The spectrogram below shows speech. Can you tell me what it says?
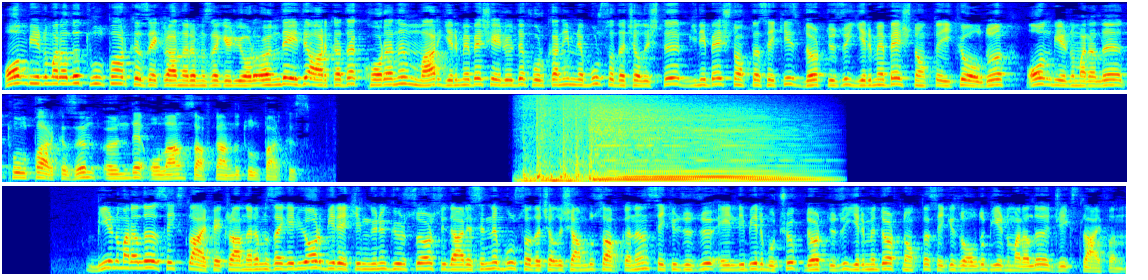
...11 numaralı Tulpar Kız ekranlarımıza geliyor. Öndeydi. Arkada Koran'ım var. 25 Eylül'de Furkan İmle Bursa'da çalıştı. 1005.8, 400'ü 25.2 oldu. 11 numaralı Tulpar Kız'ın önde olan safkandı Tulpar Kız. Bir numaralı Six Life ekranlarımıza geliyor. 1 Ekim günü Gürsörs idaresinde Bursa'da çalışan bu safkanın 800'ü 51.5, 400'ü 24.8 oldu 1 numaralı Jix Life'ın.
